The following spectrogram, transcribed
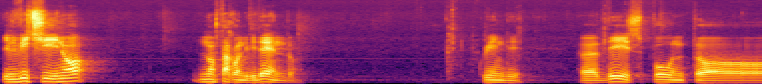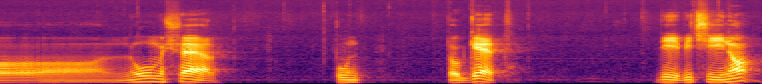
il vicino non sta condividendo. Quindi uh, this.numShare.get di vicino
